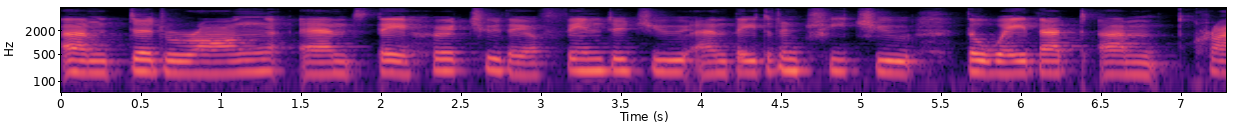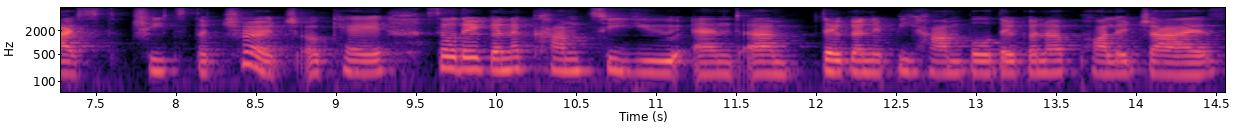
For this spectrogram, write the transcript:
um, did wrong and they hurt you, they offended you, and they didn't treat you the way that um, Christ treats the church, okay? So they're going to come to you and um, they're going to be humble, they're going to apologize.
